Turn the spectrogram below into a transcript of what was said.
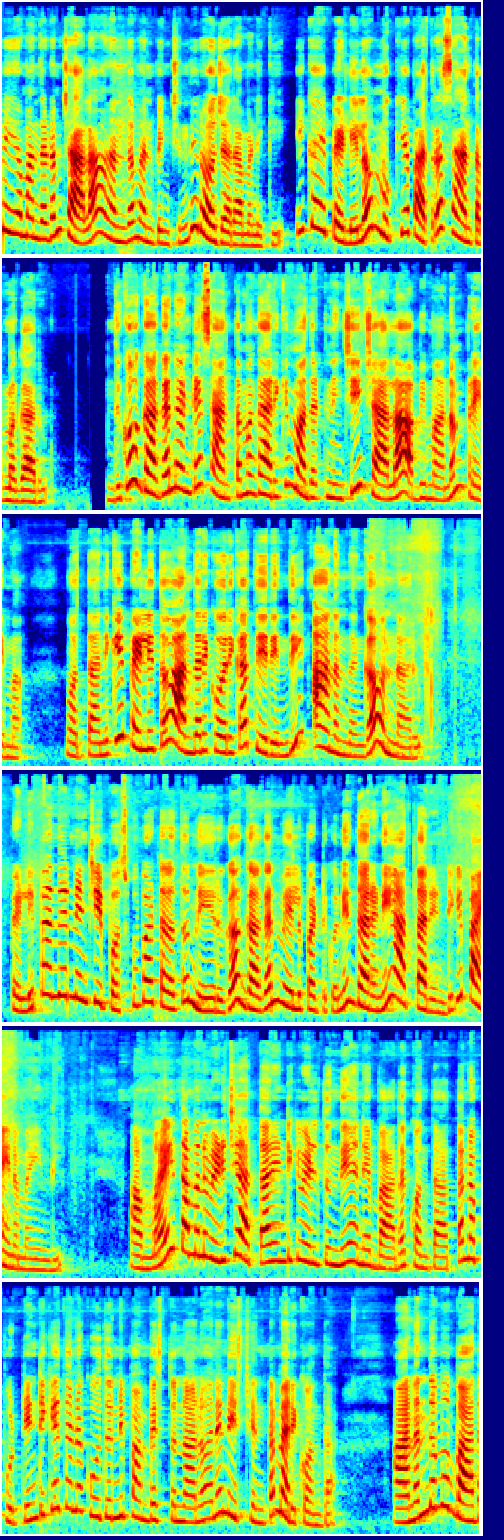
వేయమందడం చాలా ఆనందం అనిపించింది రోజారామణికి. ఇక ఈ పెళ్ళిలో ముఖ్య పాత్ర శాంతమ్మ గారు. ఎందుకో గగన్ అంటే శాంతమ్మ గారికి మొదటి నుంచి చాలా అభిమానం ప్రేమ. మొత్తానికి పెళ్ళితో అందరి కోరిక తీరింది ఆనందంగా ఉన్నారు. పెళ్ళి పందిరి నుంచి పసుపు బట్టలతో నేరుగా గగన్ వేలు పట్టుకుని ధరణి అత్తారింటికి పయనమైంది. అమ్మాయి తమను విడిచి అత్తారింటికి వెళ్తుంది అనే బాధ కొంత తన పుట్టింటికే తన కూతుర్ని పంపిస్తున్నాను అనే నిశ్చింత మరికొంత. ఆనందము బాధ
